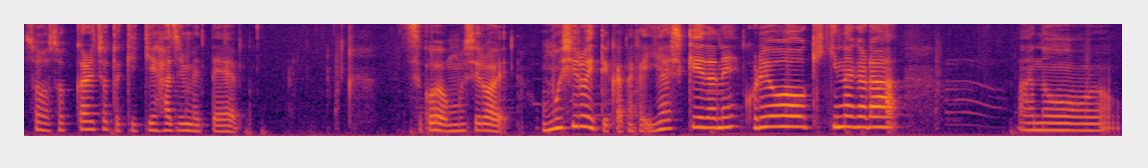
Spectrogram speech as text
そうそっからちょっと聞き始めてすごい面白い。面白いっていうかなんか癒し系だね。これを聞きながらあの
